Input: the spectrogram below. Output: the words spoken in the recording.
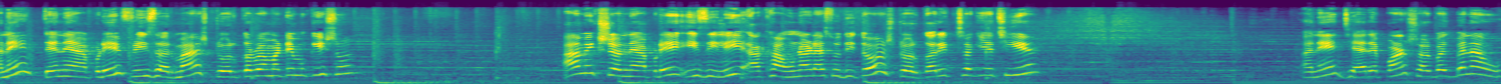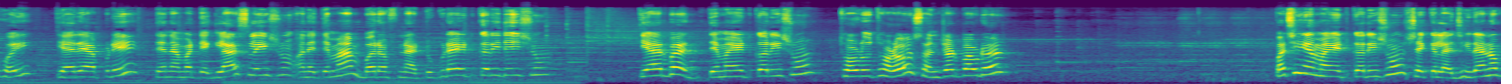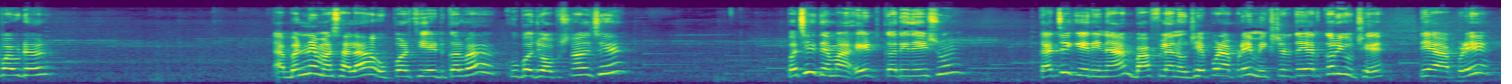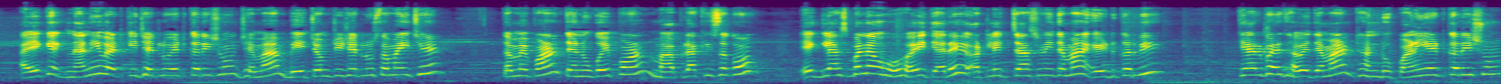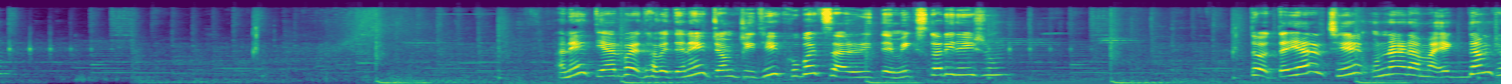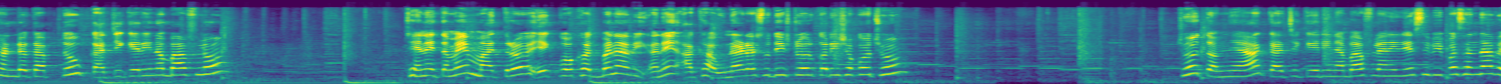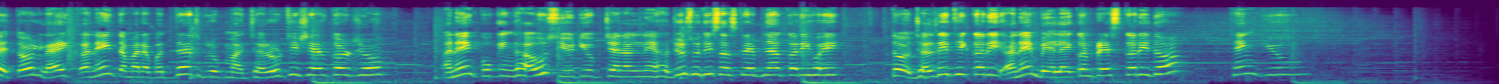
અને તેને આપણે ફ્રીઝરમાં સ્ટોર કરવા માટે મૂકીશું. આ મિક્સરને આપણે ઇઝીલી આખા ઉનાળા સુધી તો સ્ટોર કરી જ શકીએ છીએ. અને જ્યારે પણ શરબત બનાવવું હોય, ત્યારે આપણે તેના માટે ગ્લાસ લઈશું અને તેમાં બરફના ટુકડા એડ કરી દઈશું. ત્યારબાદ તેમાં એડ કરીશું થોડું થોડો સંચળ પાવડર. પછી એમાં એડ કરીશું શેકેલા જીરાનો પાવડર. આ બંને મસાલા ઉપરથી એડ કરવા ખૂબ જ ઓપ્શનલ છે. પછી તેમાં એડ કરી દઈશું કાચી કેરીના બાફલાનું જે પણ આપણે મિક્સર તૈયાર કર્યું છે, તે આપણે આ એક એક નાની વાટકી જેટલું એડ કરીશું, જેમાં બે ચમચી જેટલું સમય છે. તમે પણ તેનું કોઈ પણ માપ રાખી શકો. એક ગ્લાસ બનાવવું હોય ત્યારે આટલી જ ચાસણી તેમાં એડ કરવી. ત્યારબાદ હવે તેમાં ઠંડુ પાણી એડ કરીશું. અને ત્યારબાદ હવે તેને ચમચીથી ખૂબ જ સારી રીતે મિક્સ કરી દઈશું. તો તૈયાર છે ઉનાળામાં એકદમ ઠંડક આપતું કાચી કેરીનો બાફલો, જેને તમે માત્ર એક વખત બનાવી અને આખા ઉનાળા સુધી સ્ટોર કરી શકો છો. જો તમને આ કાચી કેરીના બાફલાની રેસીપી પસંદ આવે તો લાઈક અને તમારા બધા જ ગ્રુપમાં જરૂરથી શેર કરજો. અને કુકિંગ હાઉસ યુટ્યુબ ચેનલને હજુ સુધી સબસ્ક્રાઈબ ના કરી હોય તો જલ્દીથી કરી અને બેલ આઇકન પ્રેસ કરી દો. Thank you.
